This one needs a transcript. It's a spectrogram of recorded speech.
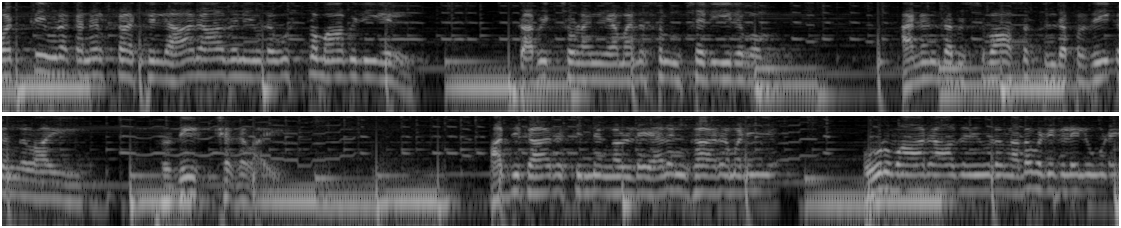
ഭക്തിയുടെ കനൽക്കാറ്റിൽ ആരാധനയുടെ ഉഷ്ണമാവിലിയിൽ തവിച്ചുണങ്ങിയ മനസ്സും ശരീരവും അനന്തവിശ്വാസത്തിന്റെ പ്രതീകങ്ങളായി പ്രതീക്ഷകളായി. അധികാര ചിഹ്നങ്ങളുടെ അലങ്കാരമണിഞ്ഞ് പൂർവാരാധനയുടെ നടപടികളിലൂടെ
